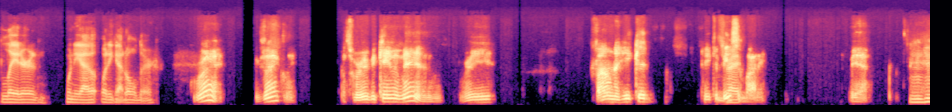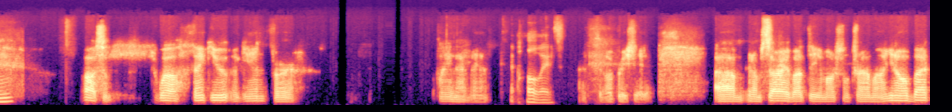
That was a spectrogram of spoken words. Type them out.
later and when he got when he got older. right exactly that's where he became a man where he found that he could he could That's be right. somebody yeah Mm-hmm. awesome well thank you again for playing that man Always. I so appreciate it um and i'm sorry about the emotional trauma you know but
